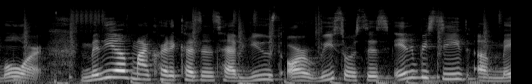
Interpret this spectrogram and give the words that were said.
more. Many of my credit cousins have used our resources and received amazing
